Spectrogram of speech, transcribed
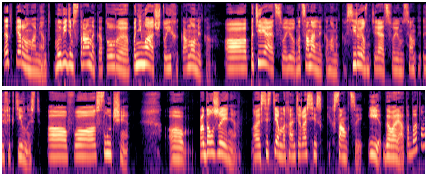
Это первый момент. Мы видим страны, которые понимают, что их экономика а, потеряет свою, национальная экономика серьезно теряет свою эффективность а, в случае а, продолжения а, системных антироссийских санкций и говорят об этом.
